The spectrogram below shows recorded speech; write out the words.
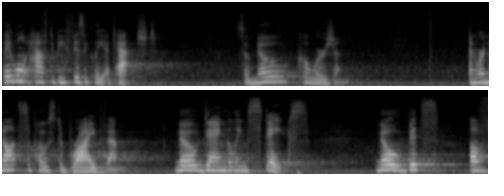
they won't have to be physically attached. So, no coercion. And we're not supposed to bribe them. No dangling steaks. No bits of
